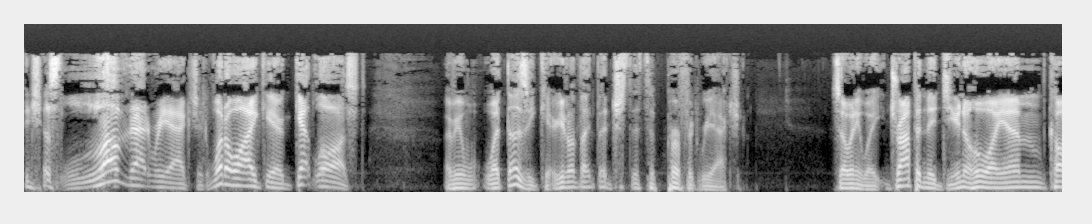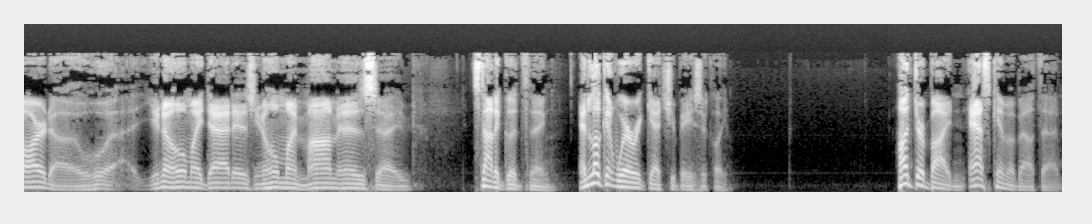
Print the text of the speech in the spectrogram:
I just love that reaction. What do I care? Get lost. I mean, what does he care? You know, like that. Just that's a perfect reaction. So anyway, dropping the "Do you know who I am?" card. Uh, who, uh, you know who my dad is. You know who my mom is. Uh, it's not a good thing. And look at where it gets you. Basically, Hunter Biden. Ask him about that.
